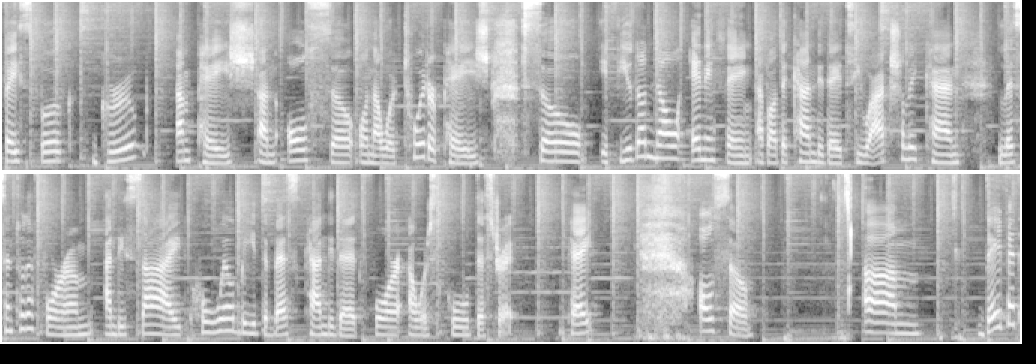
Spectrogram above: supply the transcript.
Facebook group and page and also on our Twitter page. So if you don't know anything about the candidates, you actually can listen to the forum and decide who will be the best candidate for our school district. Okay? Also, um, David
